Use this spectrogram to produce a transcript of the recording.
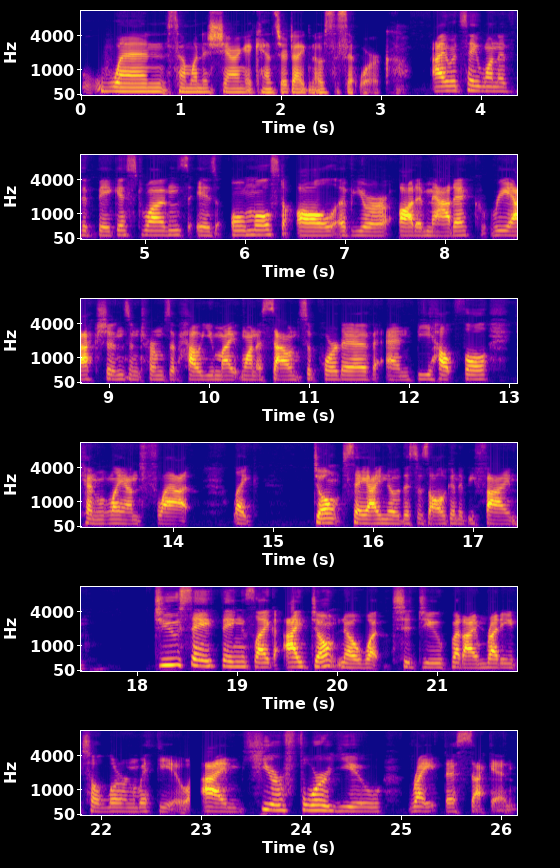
when someone is sharing a cancer diagnosis at work? I would say one of the biggest ones is almost all of your automatic reactions in terms of how you might want to sound supportive and be helpful can land flat. Like, don't say, I know this is all going to be fine. Do say things like, I don't know what to do, but I'm ready to learn with you. I'm here for you right this second.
